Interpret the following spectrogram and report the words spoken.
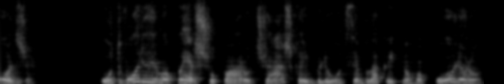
Отже, утворюємо першу пару чашка і блюдце блакитного кольору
